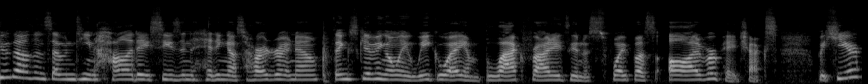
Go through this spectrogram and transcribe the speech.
2017 holiday season hitting us hard right now, Thanksgiving only a week away, and Black Friday is going to swipe us all out of our paychecks. But here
